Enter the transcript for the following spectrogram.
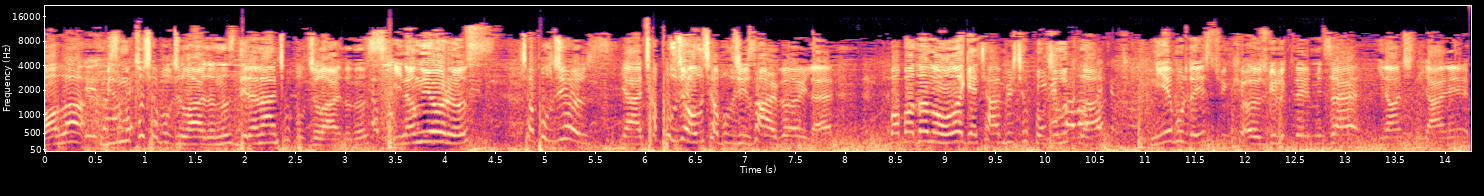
Valla biz mutlu çapulculardanız, direnen çapulculardanız. İnanıyoruz. Çapulcuyoruz. Yani çapulcu çapulcuyuz harbi öyle. Babadan oğula geçen bir çapulculukla. Niye buradayız? Çünkü özgürlüklerimize inanç yani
